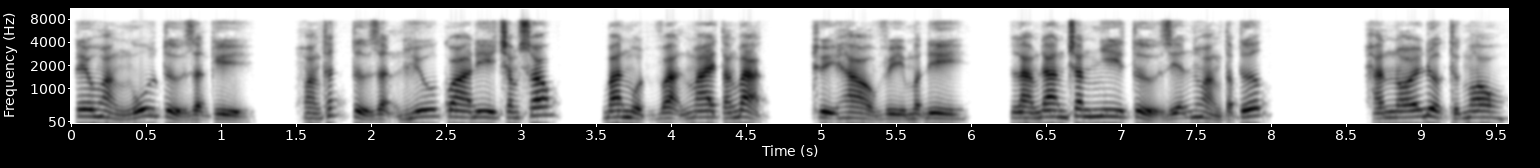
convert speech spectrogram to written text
tiêu hoàng ngũ tử giận kỳ, hoàng thất tử giận hữu qua đi chăm sóc, ban một vạn mai táng bạc, Thụy Hào vì mật đi, làm đan chăn nhi tử diễn hoàng tập tước. Hắn nói được thực mau,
